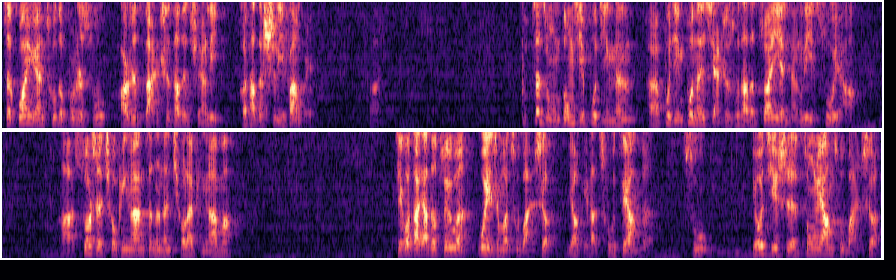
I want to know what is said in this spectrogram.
这官员出的不是书，而是展示他的权力和他的势力范围，啊，不，这种东西不仅能呃，不仅不能显示出他的专业能力素养，啊，说是求平安，真的能求来平安吗？结果大家都追问，为什么出版社要给他出这样的书，尤其是中央出版社。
